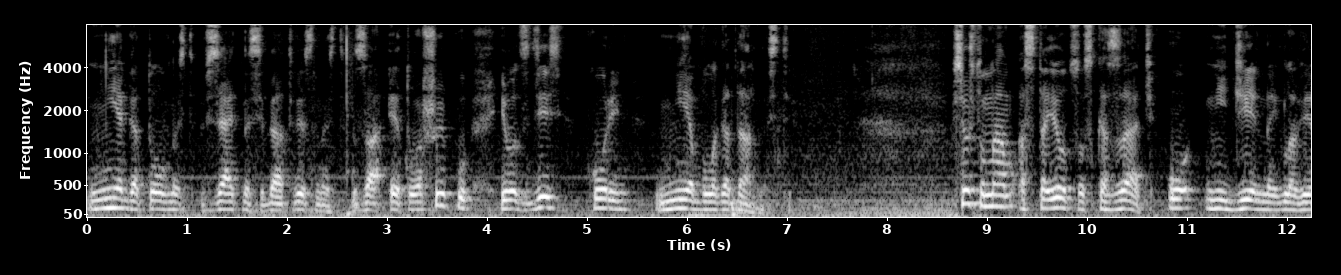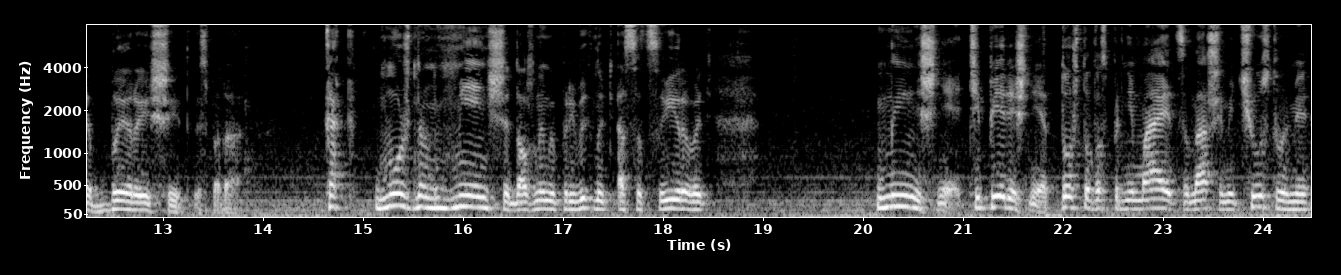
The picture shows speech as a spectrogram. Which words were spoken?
неготовность взять на себя ответственность за эту ошибку. И вот здесь корень неблагодарности – все, что нам остается сказать о недельной главе Берешит, господа, как можно меньше должны мы привыкнуть ассоциировать нынешнее, теперешнее, то, что воспринимается нашими чувствами,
